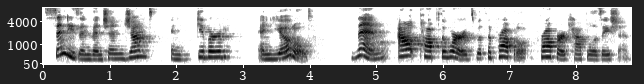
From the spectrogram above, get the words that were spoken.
Cindy's invention jumped and gibbered and yodeled. Then out popped the words with the proper, proper capitalization.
